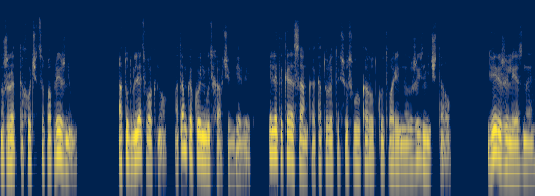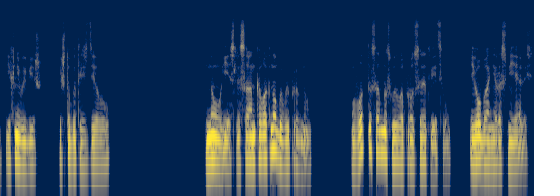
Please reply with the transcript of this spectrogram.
Но жрать-то хочется по-прежнему. А тут глядь в окно, а там какой-нибудь хавчик бегает. Или такая самка, о которой ты всю свою короткую тваринную жизнь мечтал. Двери железные, их не выбьешь. И что бы ты сделал? Ну, если самка в окно бы выпрыгнул. Вот ты сам на свой вопрос и ответил. И оба они рассмеялись.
